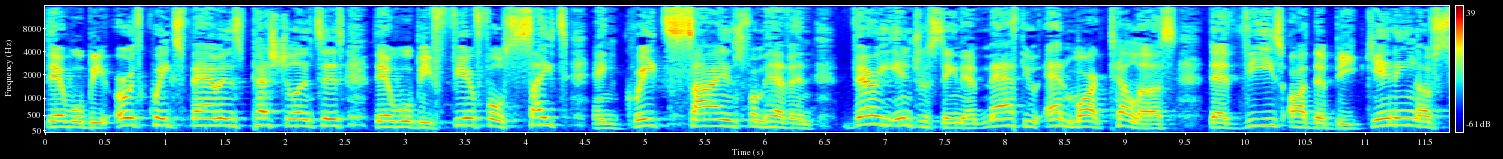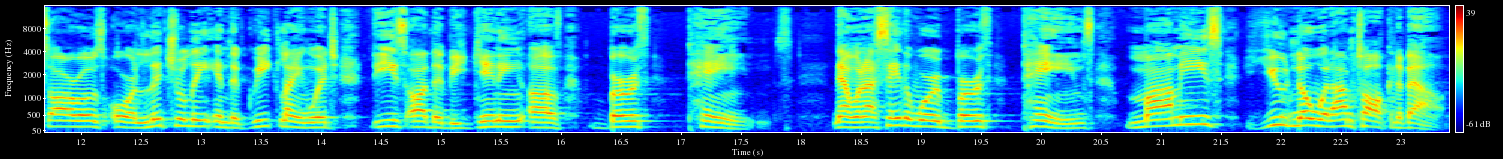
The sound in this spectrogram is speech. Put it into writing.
There will be earthquakes, famines, pestilences. There will be fearful sights and great signs from heaven. Very interesting that Matthew and Mark tell us that these are the beginning of sorrows, or literally in the Greek language, these are the beginning of birth pains. Now, when I say the word birth pains, mommies, you know what I'm talking about.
